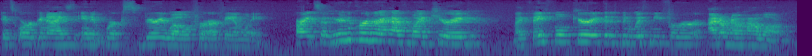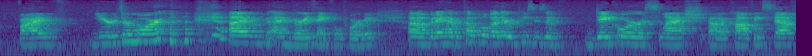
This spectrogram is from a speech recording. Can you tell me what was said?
it's organized, and it works very well for our family. All right, so here in the corner I have my Keurig, my faithful Keurig that has been with me for I don't know how long, five years or more. I'm, I'm very thankful for it. Uh, but I have a couple of other pieces of decor slash uh, coffee stuff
